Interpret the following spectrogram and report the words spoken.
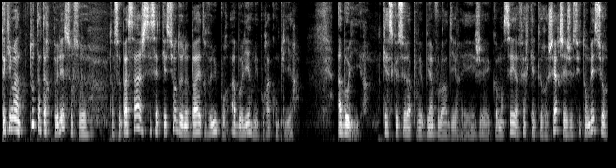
Ce qui m'a tout interpellé dans ce passage, c'est cette question de ne pas être venu pour abolir, mais pour accomplir. Abolir. Qu'est-ce que cela pouvait bien vouloir dire? Et j'ai commencé à faire quelques recherches et je suis tombé sur,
